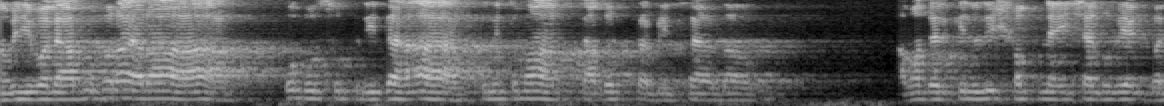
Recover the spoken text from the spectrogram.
নবীজি বলে, আবু হুরায়রা তুমি তোমার চাদরটা বিছায় দাও। আমাদেরকে যদি স্বপ্নে ঈশা নবী একবার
